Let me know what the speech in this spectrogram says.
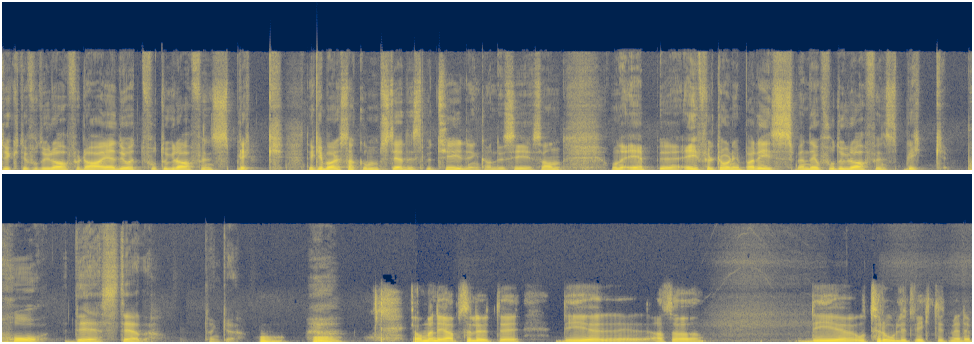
dyktige fotografer. Da er det jo et fotografens blikk. Det er ikke bare snakk om stedets betydning, kan du si, sånn om det er eh, Eiffeltårnet i Paris, men det jo fotografens blikk på det stedet, tenker jeg. Ja men det är absolut, det, det är alltså det är otroligt viktigt med det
